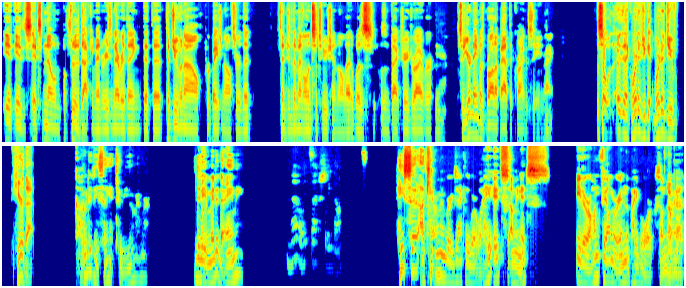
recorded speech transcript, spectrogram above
It, it's it's known through the documentaries and everything that the, the juvenile probation officer that sent you to the mental institution and all that was was in fact Jerry Driver. Yeah. So your name was brought up at the crime scene. Right. So like where did you get where did you hear that? Who did he say it to? Do you remember? Did he admit it to Amy? No, it's actually not. He said, I can't remember exactly where it was. It's, I mean, it's either on film or in the paperwork somewhere. Okay.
